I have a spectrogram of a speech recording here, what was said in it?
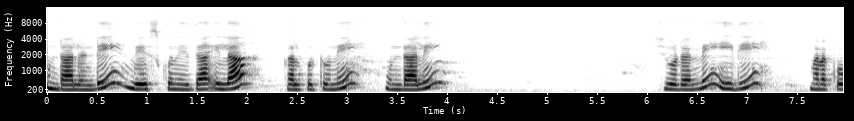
ఉండాలండి. వేసుకుని ఇలా కలుపుతూనే ఉండాలి. చూడండి ఇది మనకు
